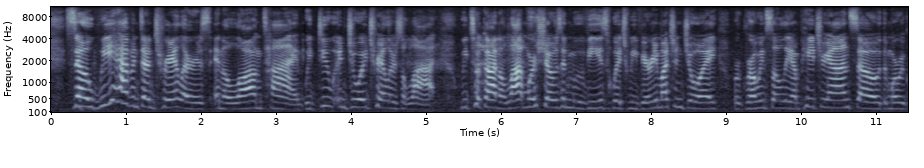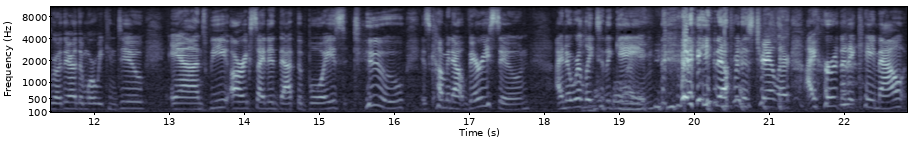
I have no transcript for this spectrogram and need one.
so we haven't done trailers in a long time. We do enjoy trailers a lot. We took on a lot more shows and movies, which we very much enjoy. We're growing slowly on Patreon, so the more we grow there, the more we can do. And we are excited that The Boys 2 is coming out very soon. I know we're late oh to the boy. game, you know, for this trailer. I heard that it came out,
